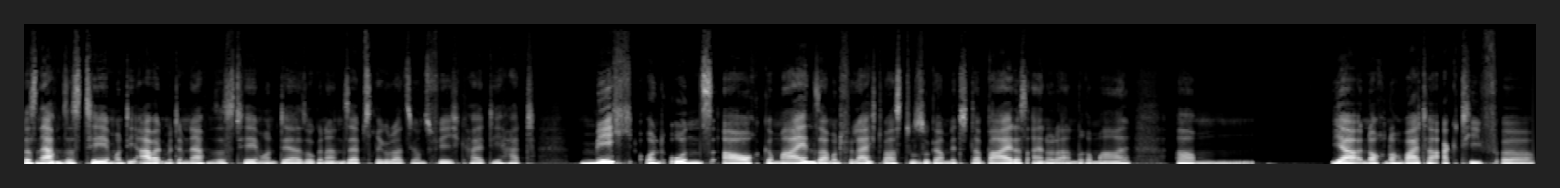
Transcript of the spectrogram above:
das Nervensystem und die Arbeit mit dem Nervensystem und der sogenannten Selbstregulationsfähigkeit, die hat mich und uns auch gemeinsam, und vielleicht warst du sogar mit dabei das ein oder andere Mal, ähm, ja, noch, noch weiter aktiv äh,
